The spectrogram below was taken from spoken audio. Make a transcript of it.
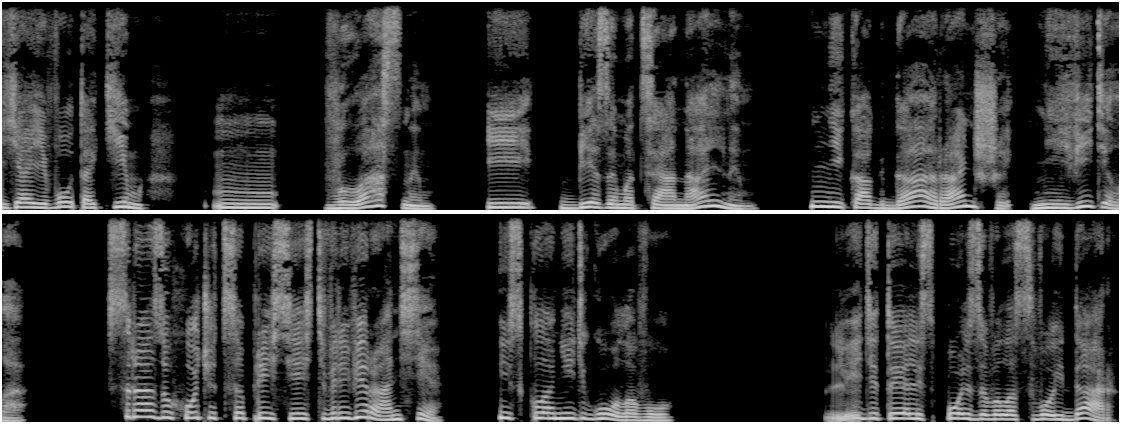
Я его таким... М властным и безэмоциональным никогда раньше не видела. Сразу хочется присесть в реверансе и склонить голову. Леди Тель использовала свой дар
